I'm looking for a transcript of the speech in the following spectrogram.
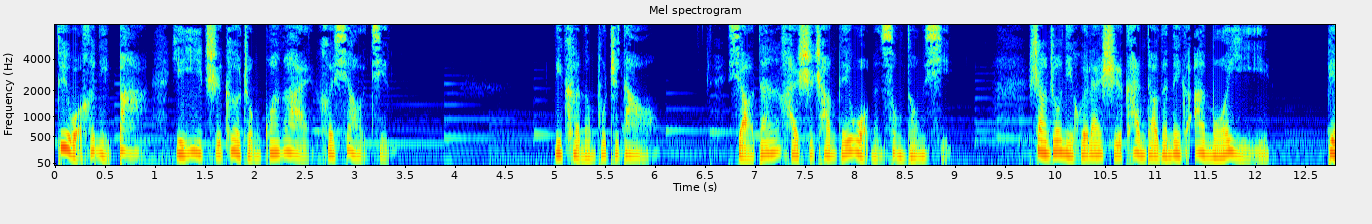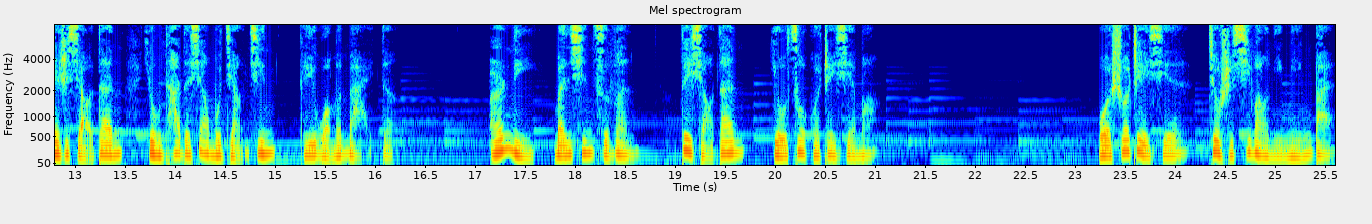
对我和你爸也一直各种关爱和孝敬。你可能不知道，小丹还时常给我们送东西。上周你回来时看到的那个按摩椅，便是小丹用他的项目奖金给我们买的。而你扪心自问，对小丹有做过这些吗？我说这些，就是希望你明白，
